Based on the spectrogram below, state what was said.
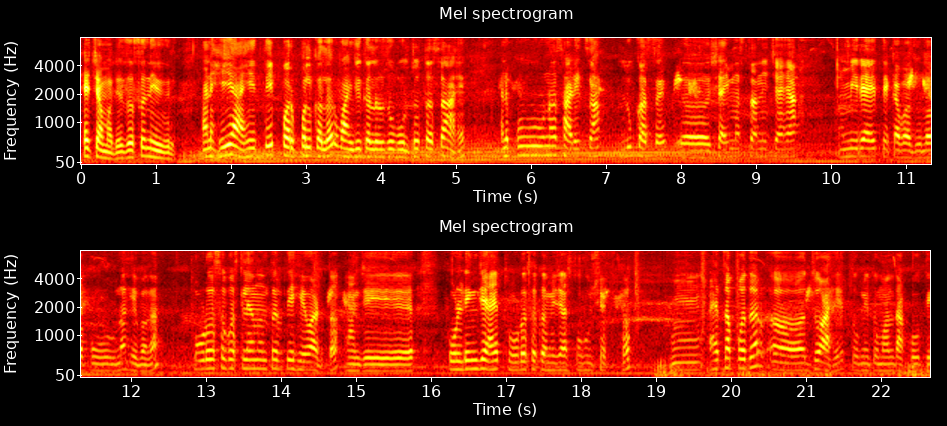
ह्याच्यामध्ये जसं नेव्हिल आणि हे आहे ते पर्पल कलर वांगी कलर जो बोलतो तसा आहे. आणि पूर्ण साडीचा लुक असा आहे. शाही मस्तानीच्या ह्या मिऱ्या आहेत एका बाजूला पूर्ण हे बघा. थोडंसं बसल्यानंतर ते हे वाटतं म्हणजे फोल्डिंग जे आहे थोडंसं कमी जास्त होऊ शकतं. ह्याचा पदर जो आहे तो मी तुम्हाला दाखवते.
